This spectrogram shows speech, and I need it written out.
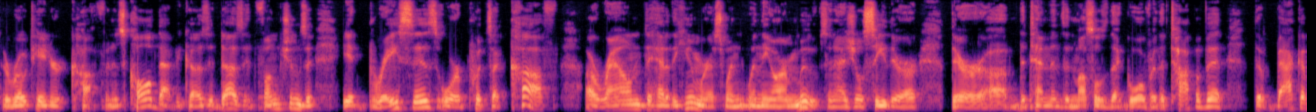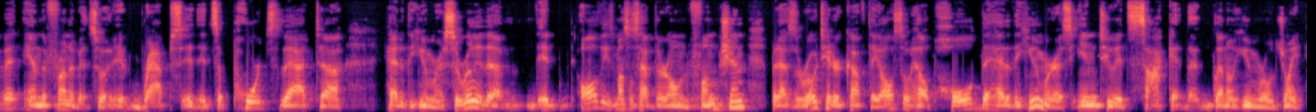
the rotator cuff. And it's called that because it does, it functions, it braces or puts a cuff around the head of the humerus when, when the arm moves. And as you'll see there are, there are uh, the tendons and muscles that go over the top of it, the back of it, and the front of it. So it wraps, it, it supports that uh, head of the humerus. So really the it, all these muscles have their own function, but as the rotator cuff, they also help hold the head of the humerus into its socket, the glenohumeral joint,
